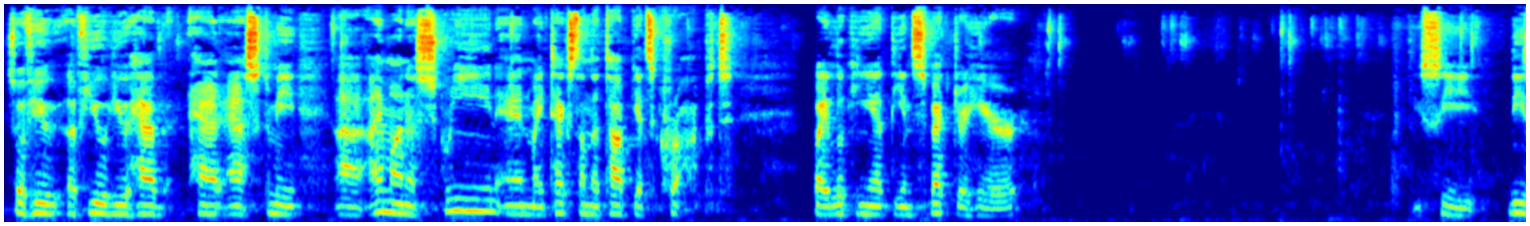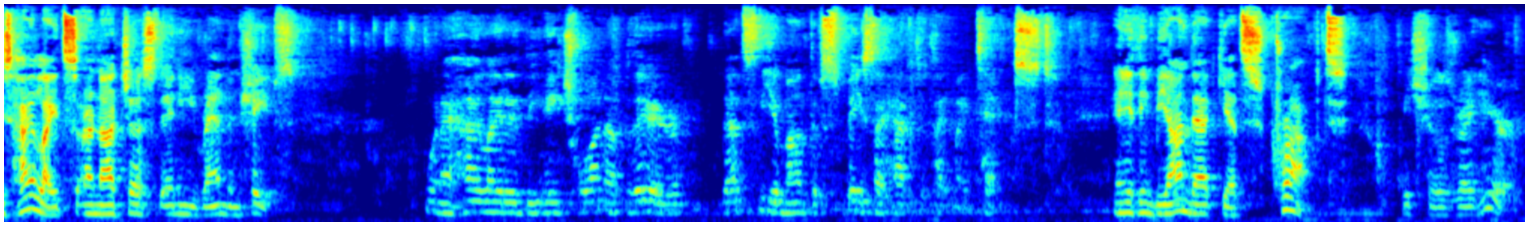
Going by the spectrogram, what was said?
So if you, a few of you have had asked me, uh, I'm on a screen and my text on the top gets cropped. By looking at the inspector here, you see these highlights are not just any random shapes. When I highlighted the H1 up there, that's the amount of space I have to type my text. Anything beyond that gets cropped. It shows right here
